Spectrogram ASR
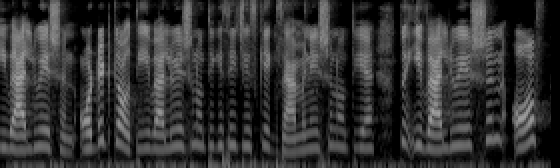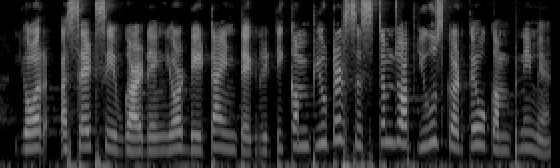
इवेल्युएशन ऑडिट क्या होती है? इवेल्युएशन होती है किसी चीज़ की एग्जामिनेशन होती है। तो evaluation of your asset safeguarding your data integrity computer system जो आप यूज़ करते हो कंपनी में,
